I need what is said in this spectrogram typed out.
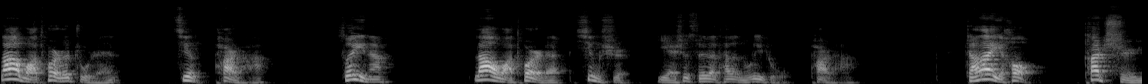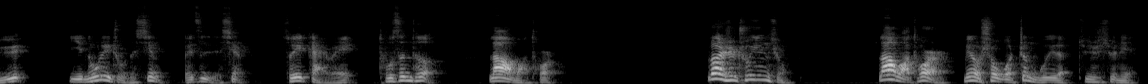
拉瓦托尔的主人姓帕尔达，所以呢，拉瓦托尔的姓氏也是随了他的奴隶主帕尔达。长大以后，他耻于以奴隶主的姓为自己的姓，所以改为图森特拉瓦托尔。乱世出英雄。拉瓦托尔没有受过正规的军事训练，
